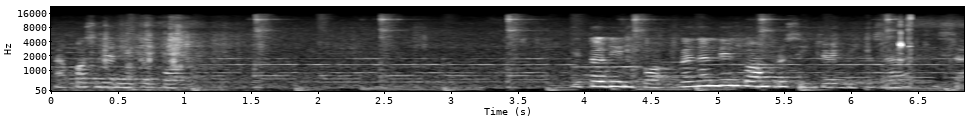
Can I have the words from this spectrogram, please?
Tapos ganito po. Ito din po. Ganon din po ang procedure dito sa isa.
